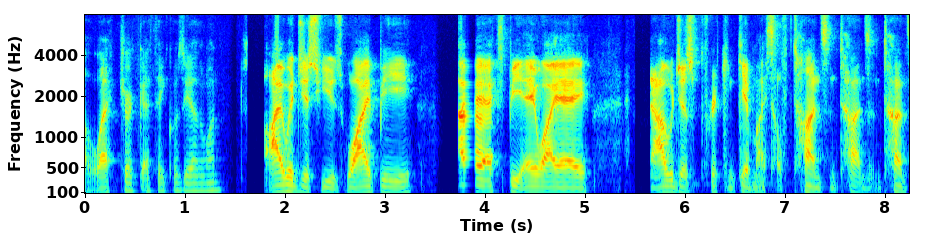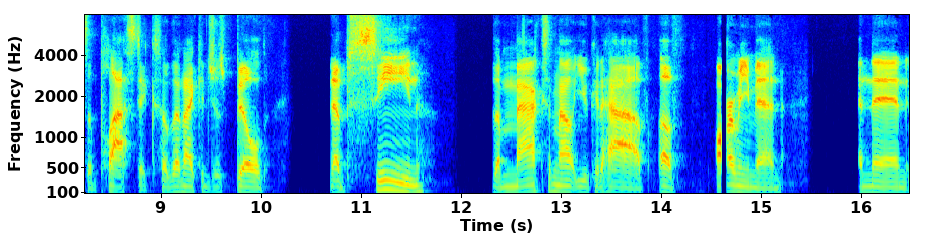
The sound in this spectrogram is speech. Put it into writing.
electric. I think was the other one. I would just use YB, IXBAYA, and I would just freaking give myself tons and tons and tons of plastic. So then I could just build an obscene, the max amount you could have of army men. And then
